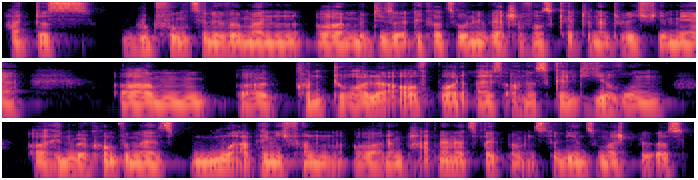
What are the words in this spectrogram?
hat das gut funktioniert, wenn man äh, mit dieser Integration in die Wertschöpfungskette natürlich viel mehr ähm, äh, Kontrolle aufbaut, als auch eine Skalierung äh, hinbekommt. Wenn man jetzt nur abhängig von äh, einem Partnernetzwerk beim Installieren zum Beispiel ist,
